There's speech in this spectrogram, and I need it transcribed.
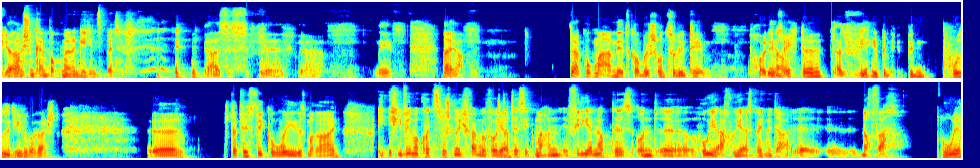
Ja. Habe ich schon keinen Bock mehr, dann gehe ich ins Bett. ja, es ist. Äh, äh, nee. Naja. Ja, guck mal an, jetzt kommen wir schon zu den Themen. Heute genau. ist echt, äh, also wirklich bin, bin positiv überrascht. Äh, Statistik gucken wir jedes Mal rein. Ich, ich will mal kurz zwischendurch fragen, bevor wir ja. Statistik machen. Filia Noctis und äh, Huya, ach Huya ist gar nicht mehr da, äh, äh noch wach? Huya,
